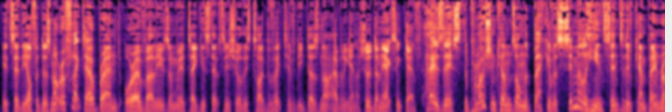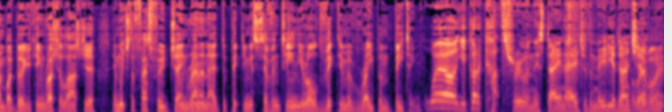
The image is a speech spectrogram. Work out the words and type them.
It said the offer does not reflect our brand or our values, and we are taking steps to ensure this type of activity does not happen again. I should have done the accent, Kev. How's this? The promotion comes on the back of a similarly insensitive campaign run by Burger King Russia last year, in which the fast food chain ran an ad depicting a 17 year old victim of rape and beating. Well, you've got to cut through in this day and age with the media, don't you?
